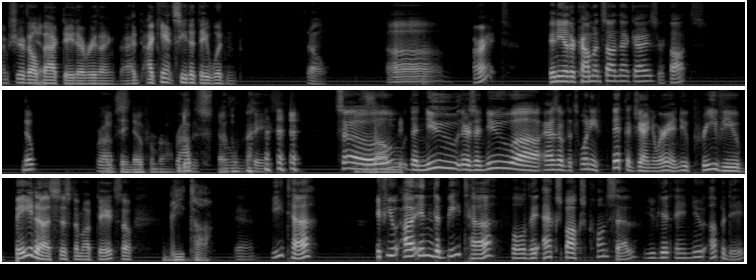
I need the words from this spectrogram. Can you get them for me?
I'm sure they'll yeah. backdate everything. I, I can't see that they wouldn't. So, uh, all right. Any other comments on that, guys, or thoughts? Nope. I'd say no from Rob. Rob's nope. stone face. So the new there's a new uh, as of the 25th of January a new preview beta system update. So beta Yeah, beta. If you are in the beta for the Xbox console, you get a new update,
